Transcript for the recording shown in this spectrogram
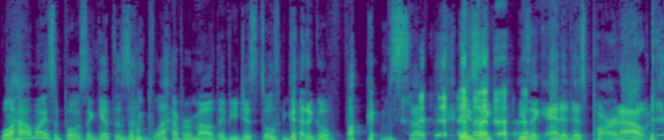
"Well, how am I supposed to get this on Blabbermouth if you just told the guy to go fuck himself?" He's like, "He's like, edit this part out."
